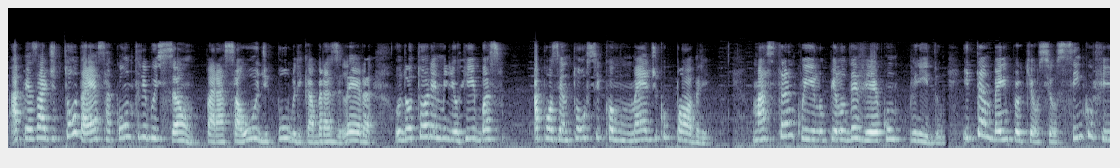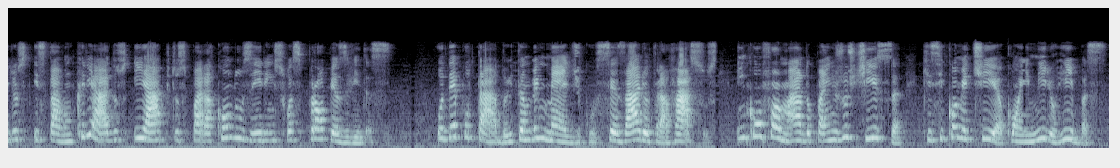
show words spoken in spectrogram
Apesar de toda essa contribuição para a saúde pública brasileira, o Dr. Emílio Ribas aposentou-se como um médico pobre, mas tranquilo pelo dever cumprido e também porque os seus cinco filhos estavam criados e aptos para conduzirem suas próprias vidas. O deputado e também médico Cesário Travassos inconformado com a injustiça que se cometia com Emílio Ribas,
